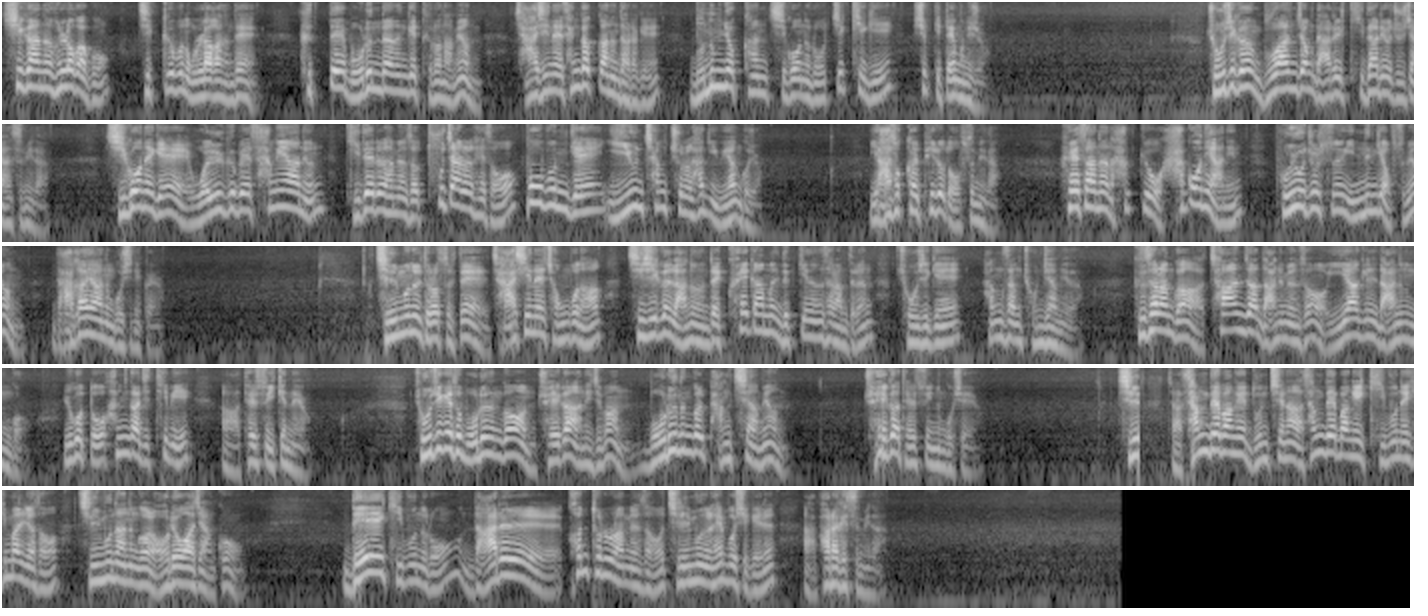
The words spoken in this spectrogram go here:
시간은 흘러가고 직급은 올라가는데 그때 모른다는 게 드러나면 자신의 생각과는 다르게 무능력한 직원으로 찍히기 쉽기 때문이죠. 조직은 무한정 나를 기다려주지 않습니다. 직원에게 월급에 상회하는 기대를 하면서 투자를 해서 뽑은 게 이윤 창출을 하기 위한 거죠. 야속할 필요도 없습니다. 회사는 학교, 학원이 아닌 보여줄 수 있는 게 없으면 나가야 하는 곳이니까요 질문을 들었을 때 자신의 정보나 지식을 나누는데 쾌감을 느끼는 사람들은 조직에 항상 존재합니다. 그 사람과 차 한 잔 나누면서 이야기를 나누는 거 이것도 한 가지 팁이 아, 될수 있겠네요. 조직에서 모르는 건 죄가 아니지만 모르는 걸 방치하면 죄가 될 수 있는 곳이에요. 질, 자, 상대방의 눈치나 상대방의 기분에 휘말려서 질문하는 걸 어려워하지 않고 내 기분으로 나를 컨트롤하면서 질문을 해보시길 아, 바라겠습니다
